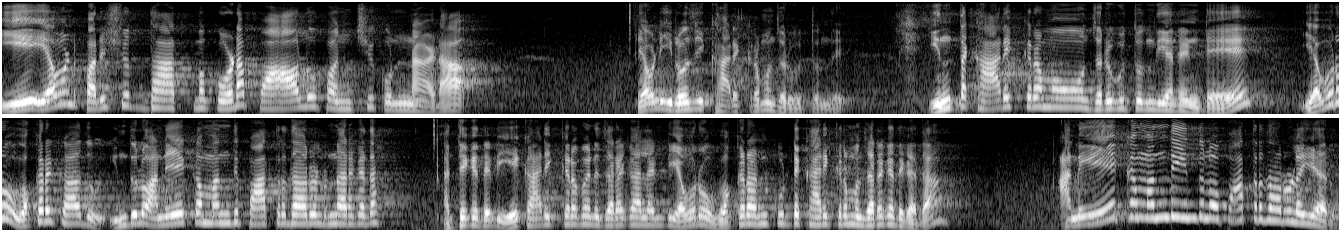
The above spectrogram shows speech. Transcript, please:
ఏ ఏమంటే పరిశుద్ధాత్మ కూడా పాలు పంచుకున్నాడా? ఏమంటే ఈరోజు ఈ కార్యక్రమం జరుగుతుంది. ఇంత కార్యక్రమం జరుగుతుంది అని అంటే ఎవరో ఒకరు కాదు ఇందులో అనేక మంది పాత్రదారులు ఉన్నారు కదా. అంతే కదండి ఏ కార్యక్రమం జరగాలంటే ఎవరో ఒకరు అనుకుంటే కార్యక్రమం జరగదు కదా. అనేక మంది ఇందులో పాత్రదారులు అయ్యారు.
